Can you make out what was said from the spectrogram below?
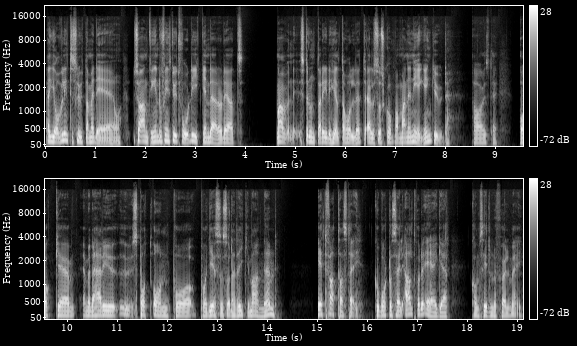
jag vill inte sluta med det. Och, så antingen då finns det ju två diken där och det är att man struntar i det helt och hållet eller så skapar man en egen gud. Ja, just det. Och eh, men det här är ju eh, spot on på, på Jesus och den rike mannen. Ett fattas dig. Gå bort och sälj allt vad du äger. Kom sedan och följ mig.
